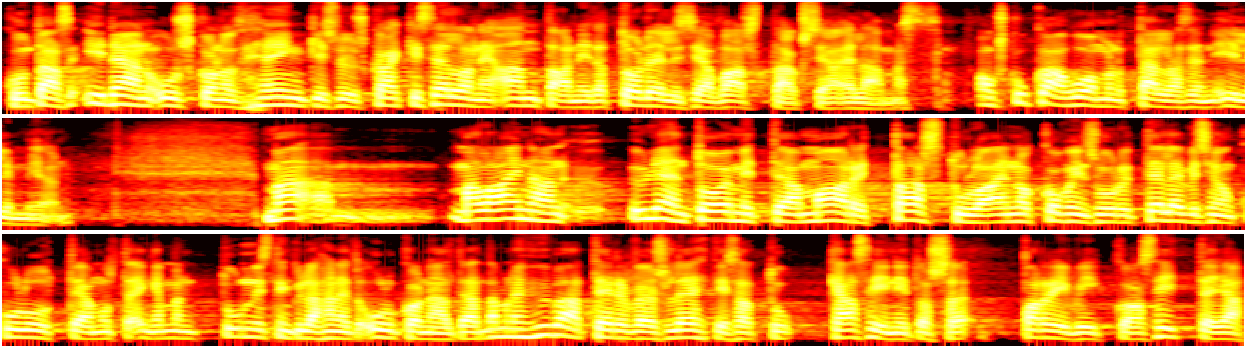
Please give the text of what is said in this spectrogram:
kun taas idän uskonnot, henkisyys, kaikki sellainen antaa niitä todellisia vastauksia elämässä. Onko kukaan huomannut tällaisen ilmiön? Mä, mä lainaan Ylen toimittaja Maarit Tastula, en ole kovin suuri television kuluttaja, mutta enkä mä tunnistin kyllä hänet ulkonäöltä. Tämmöinen hyvä terveyslehti sattui käsiini tuossa pari viikkoa sitten. Ja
